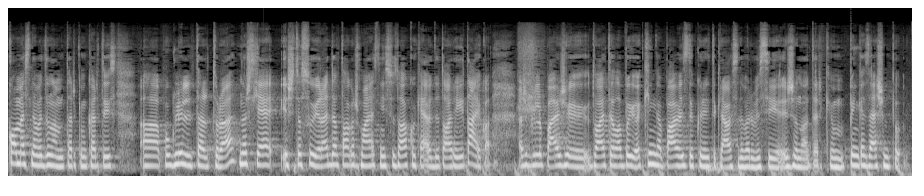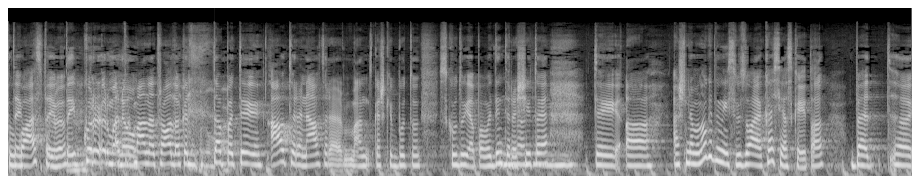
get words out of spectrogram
ko mes nevadinam, tarkim, kartais uh, paauglių literatūra, nors jie iš tiesų yra dėl to, kad žmonės neįsivaizduoja, kokią auditoriją įtaiko. Aš galiu, pavyzdžiui, duoti labai juokingą pavyzdį, kurį tikriausiai dabar visi žino, tarkim, 50 pilkų aspalvių. Taip, taip, kur ir maniau. At, man atrodo, kad ta pati autorė, ne autorė, man kažkaip būtų skaudu ją pavadinti rašytoje. Tai uh, aš nemanau, kad jinai įsivaizduoja, kas ją skaito, bet uh,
